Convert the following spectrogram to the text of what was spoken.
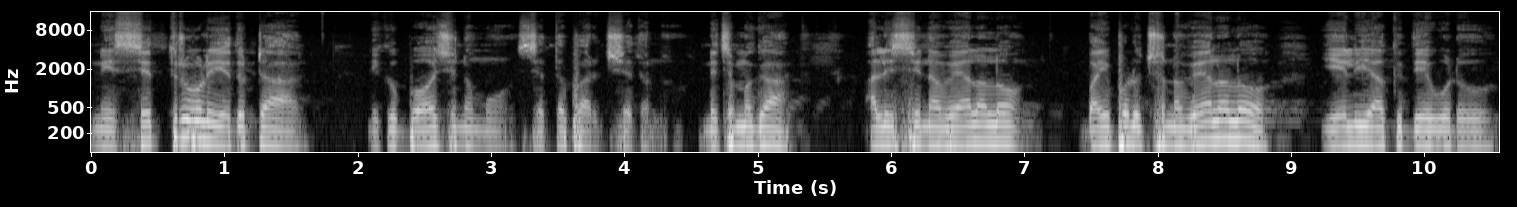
నీ శత్రువుల ఎదుట నీకు భోజనము సిద్ధపరిచేదను. నిజముగా అలిసిన వేళలో భయపడుచున్న వేళలో ఏలియాకు దేవుడు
